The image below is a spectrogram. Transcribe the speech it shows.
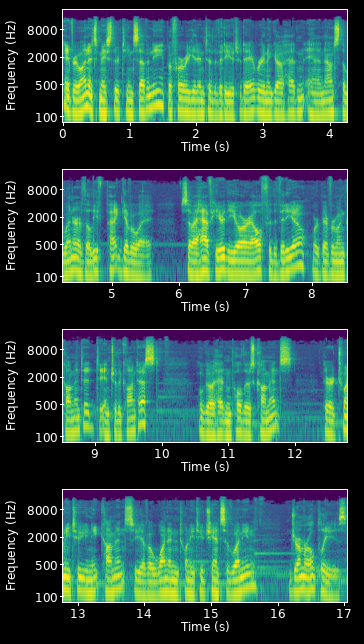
Hey everyone, it's Mace1370. Before we get into the video today, we're going to go ahead and, announce the winner of the Leif Pack giveaway. So I have here the URL for the video where everyone commented to enter the contest. We'll go ahead and pull those comments. There are 22 unique comments, so you have a 1 in 22 chance of winning. Drumroll please.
